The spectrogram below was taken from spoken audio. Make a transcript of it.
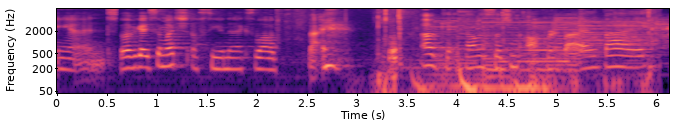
And I love you guys so much. I'll see you in the next vlog. Bye. Okay, that was such an awkward bye. Bye.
